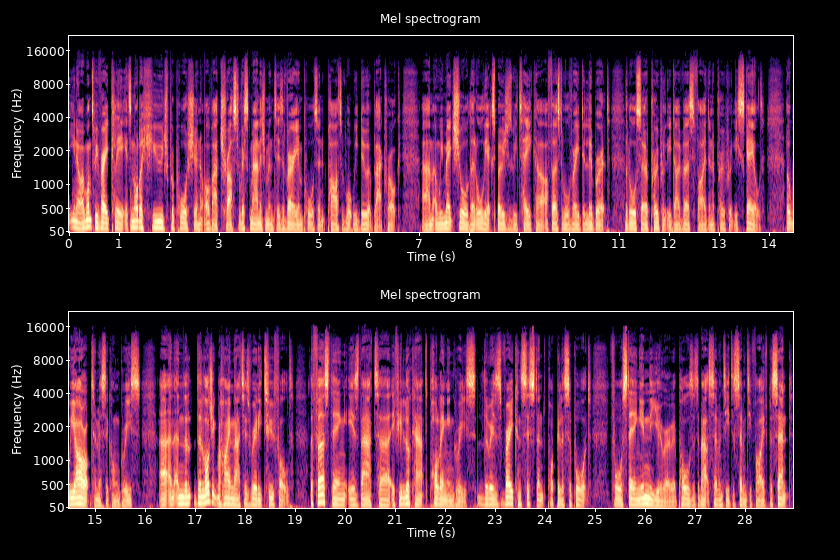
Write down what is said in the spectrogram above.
you know, I want to be very clear, it's not a huge proportion of our trust. Risk management is a very important part of what we do at BlackRock. Um, and we make sure that all the exposures we take are, are, first of all, very deliberate, but also appropriately diversified and appropriately scaled. But we are optimistic on Greece. Uh, and and the, the logic behind that is really twofold. The first thing is that uh, if you look at polling in Greece, there is very consistent popular support for staying in the euro. It polls at about 70 to 75%.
